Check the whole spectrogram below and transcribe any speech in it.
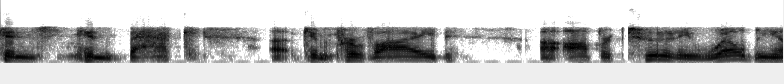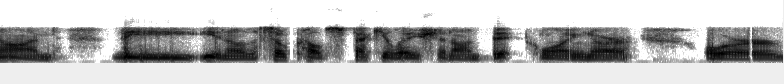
can can back uh, can provide uh, opportunity well beyond the you know the so-called speculation on Bitcoin or or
